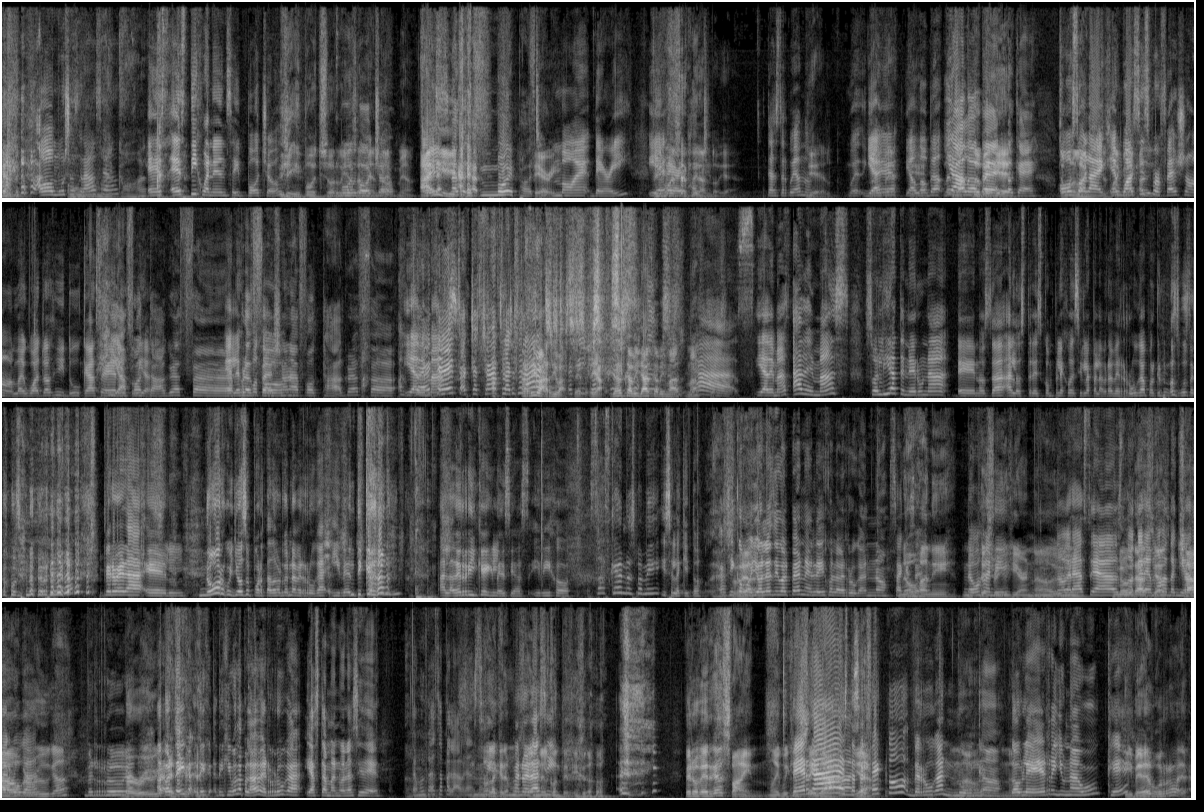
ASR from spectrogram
oh, muchas Oh my gracias. God. Es, es tijuanense y pocho. Y pocho, Muy pocho. Mira. Ay, Ay, muy pocho. very. Muy, very. Y es- estar cuidando, yeah. ¿Te vas a estar cuidando? Yeah. Yeah, yeah, yeah, a little yeah. bit. Yeah, a little bit, yeah. okay. Also, like, like, and like, what's like, his ay. profession? Like, what does he do? ¿Qué hace él He a su vida? photographer, Él es professional photographer. Y además- okay, cha, cha, cha, flash, flash. Arriba, arriba. Ya, ya les cabí, ya más. Yes. Y además, además, solía tener una, eh, nos da a los tres complejo decir la palabra verruga porque no nos gusta cómo suena verruga, pero era el no orgulloso portador de una verruga idéntica a la de Rinque Iglesias y dijo, ¿sabes qué? No es para mí y se la quitó. Así Es como real. yo les digo al pene, él le dijo a la verruga, no. Sáquese. No, honey. No, No, honey. here. No. No, gracias. No queremos aquí a Chao, verruga. verruga. Verruga. Verruga. Aparte dij- dij- dijimos la palabra verruga y hasta Manuel así de... Está muy fea esta palabra. No Sí, la queremos Manuela, en el sí. contenido. Pero verga es fine. Like, we can say Verga, that. está Yeah. perfecto. Verruga, nunca. No. No. Doble R y una U, ¿qué? Y B de burro. eh,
